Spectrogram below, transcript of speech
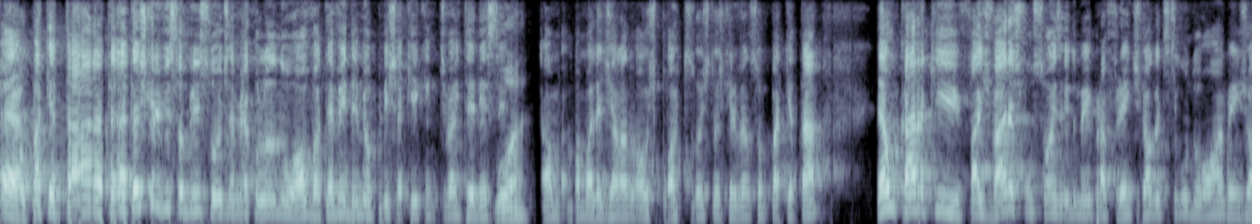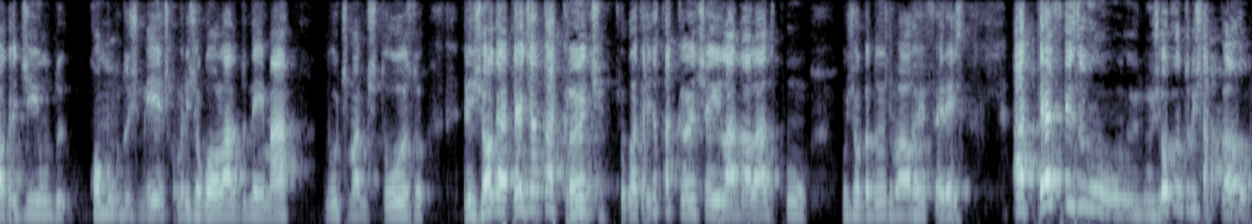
É, o Paquetá, até, até, escrevi sobre isso hoje na minha coluna no UOL, vou até vender meu peixe aqui, quem tiver interesse, Boa. dá uma, uma olhadinha lá no UOL Esportes hoje, estou escrevendo sobre o Paquetá. É um cara que faz várias funções aí do meio para frente, joga de segundo homem, joga de um do, como um dos meios, como ele jogou ao lado do Neymar no último amistoso. Ele joga até de atacante, jogou até de atacante aí lado a lado com o jogador de maior referência. Até fez um, um jogo contra o Japão,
